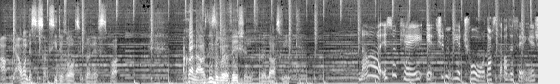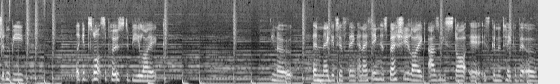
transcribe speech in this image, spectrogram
I, yeah, I want this to succeed as well, to be honest. But I can't. lie, I was losing motivation for the last week. No, it's okay. It shouldn't be a chore. That's the other thing. It shouldn't be like it's not supposed to be like you know a negative thing. And I think especially like as we start it, it's gonna take a bit of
